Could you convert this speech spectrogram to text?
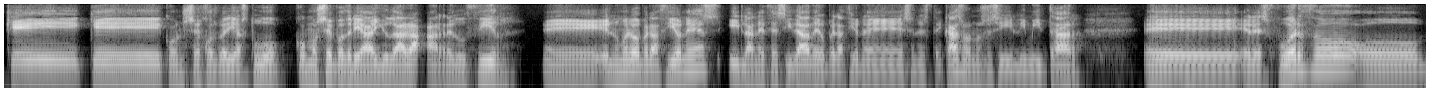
¿qué, qué consejos verías tú o cómo se podría ayudar a, a reducir eh, el número de operaciones y la necesidad de operaciones en este caso? No sé si limitar eh, el esfuerzo o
